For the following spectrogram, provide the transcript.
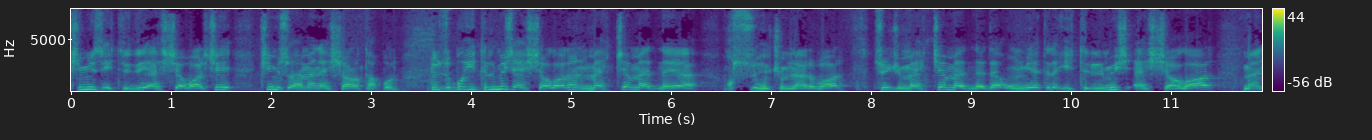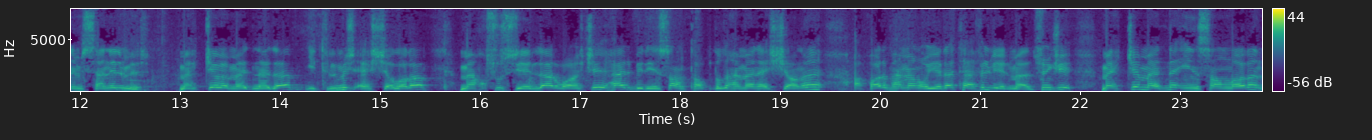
kiminsə itirdiyi əşya var ki, kimsə həmən əşyanı tapır. Düzdür, bu itirilmiş əşyaların Məkkə Mədnəyə xüsusi hökmləri var. Çünki Məkkə Mədnədə ümumiyyətlə itirilmiş əşyalar mənimsənilmir. Məkkə və Mədnədə itirilmiş əşyalara məxsus yerlər var ki, hər bir insan tapdığı həmən əşyanı aparıb həmən o yerə təhvil verməlidir. Çünki Məkkə, Mədnə insanların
